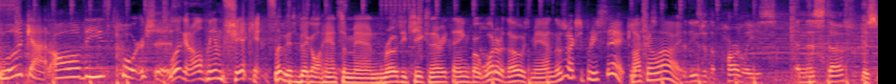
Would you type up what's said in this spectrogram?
Look at all these Porsches. Look at all them chickens. Look at this big old handsome man, rosy cheeks and everything. But what are those, man? Those are actually pretty sick. Not gonna lie. These are the Parleys, and this stuff is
